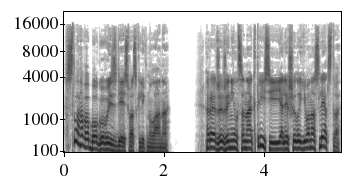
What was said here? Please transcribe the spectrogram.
«Слава богу, вы здесь!» — воскликнула она. «Реджи женился на актрисе, и я лишила его наследства.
